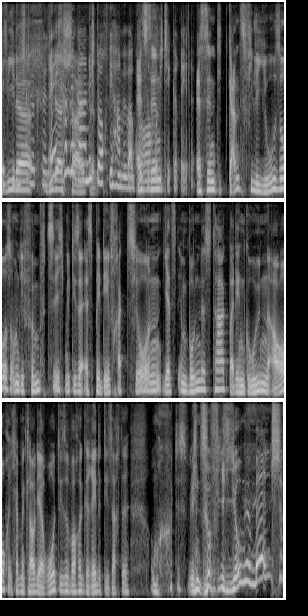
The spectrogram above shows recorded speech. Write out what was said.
es wieder, wieder Echt, haben wir gar nicht. Doch, wir haben über Es große sind- Politik geredet. Es sind ganz viele Jusos, um die 50 mit dieser SPD-Fraktion jetzt im Bundestag, bei den Grünen auch. Ich habe mit Claudia Roth diese Woche geredet, die sagte, um Gottes Willen, so viele junge Menschen.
